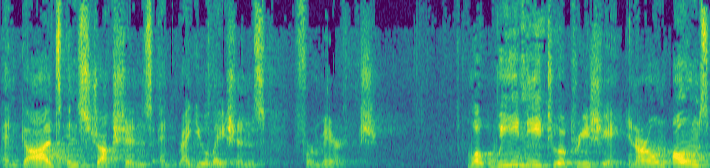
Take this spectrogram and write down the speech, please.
and God's instructions and regulations for marriage. What we need to appreciate in our own homes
